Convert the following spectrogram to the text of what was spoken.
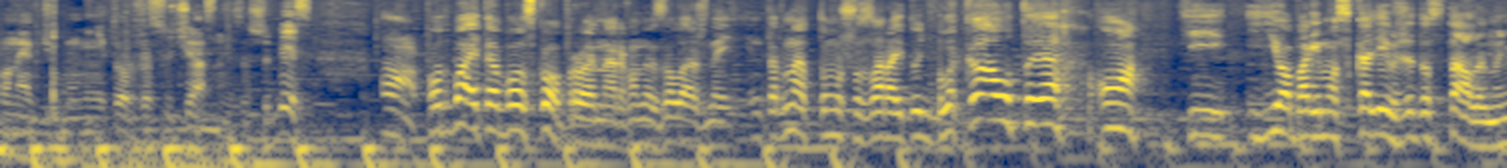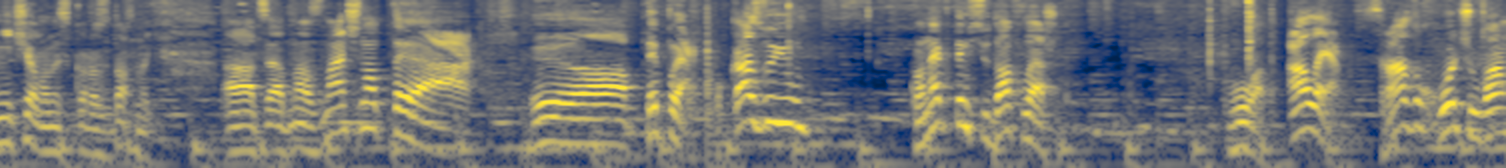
конекчу, бо монітор вже сучасний, зашибись. О, подбайте обов'язково про енергонезалежний інтернет, тому що зараз йдуть блекаути. О, ті йобарі москалі вже достали, ну нічого, вони скоро здохнуть. А це однозначно так. Е, тепер показую. Конектим сюди флешку. Вот. Але зразу хочу вам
